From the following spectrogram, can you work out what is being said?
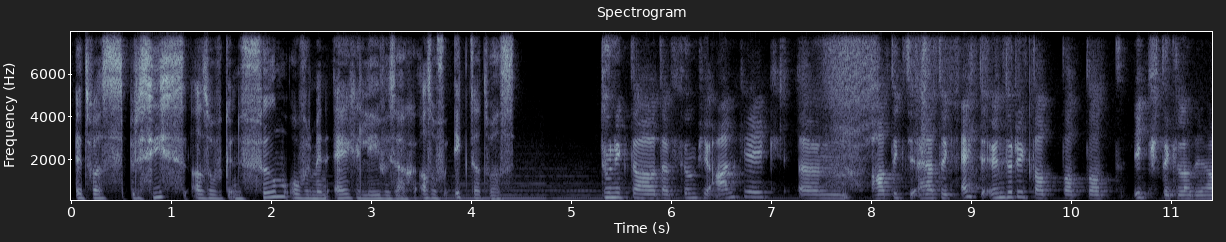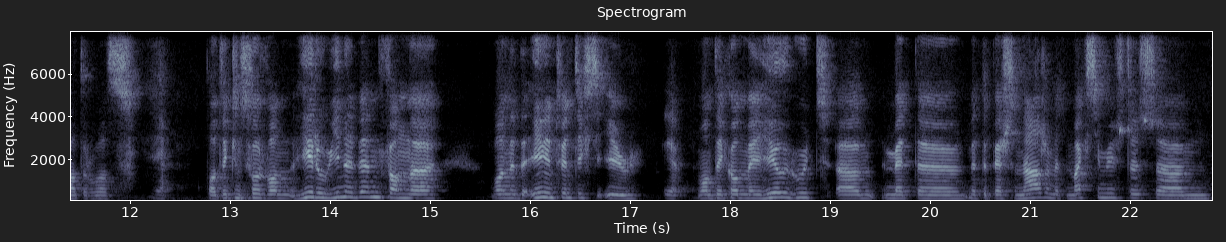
Het was precies alsof ik een film over mijn eigen leven zag. Alsof ik dat was. Toen ik dat, dat filmpje aankeek, um, had, ik, had ik echt de indruk dat, dat, dat ik de gladiator was. Ja. Dat ik een soort van heroïne ben van... Uh, van de 21ste eeuw. Ja. Want ik kon me heel goed um, met, de, met de personage, met Maximus, dus um,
